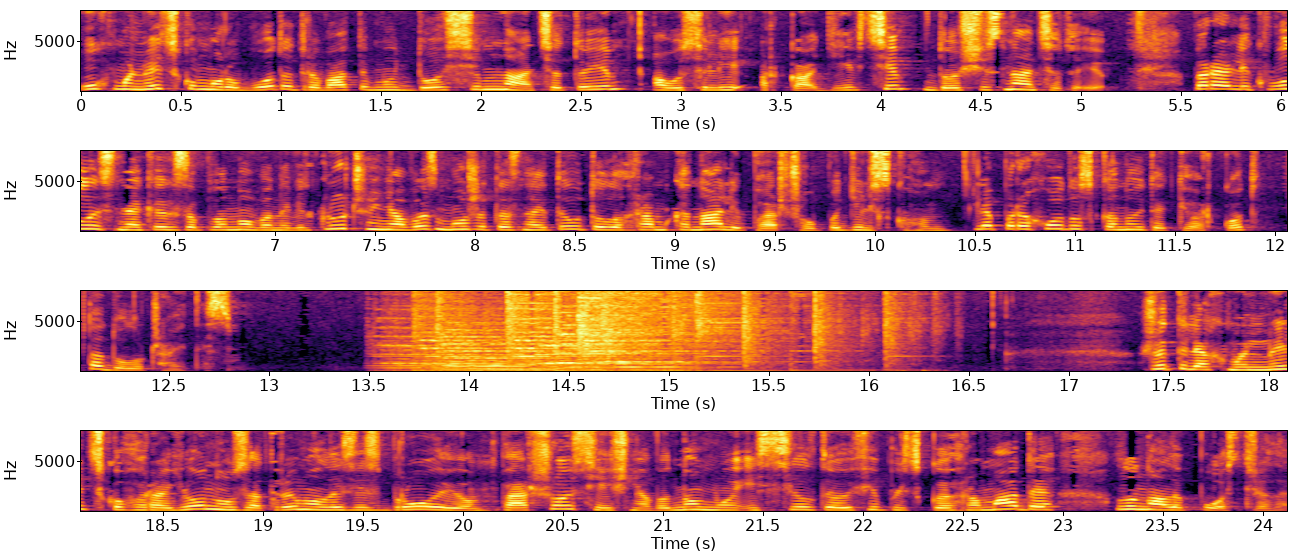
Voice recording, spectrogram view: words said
У Хмельницькому роботи триватимуть до 17-ї, а у селі Аркадіївці до 16-ї. Перелік вулиць, на яких заплановане відключення, ви зможете знайти у телеграм-каналі Першого Подільського. Для переходу скануйте QR-код та долучайтесь. Жителя Хмельницького району затримали зі зброєю. 1 січня в одному із сіл Теофіпольської громади лунали постріли.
